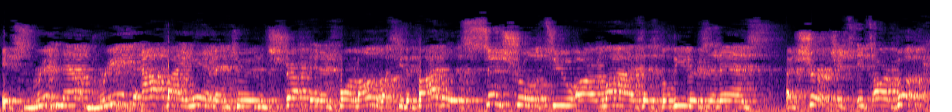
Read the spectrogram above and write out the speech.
It's written out, breathed out by Him, and to instruct and inform all of us. See, the Bible is central to our lives as believers and as a church. It's, it's our book.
